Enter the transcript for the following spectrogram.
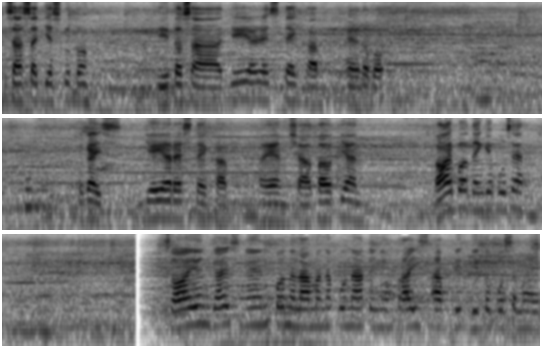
Isasuggest ko to. Dito sa JRS Tech Hub. Eto po. So guys, JRS Tech Hub. Ayan, shoutout yan. Okay po, thank you po sir. So ayun guys, ngayon po nalaman na po natin yung price update dito po sa may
